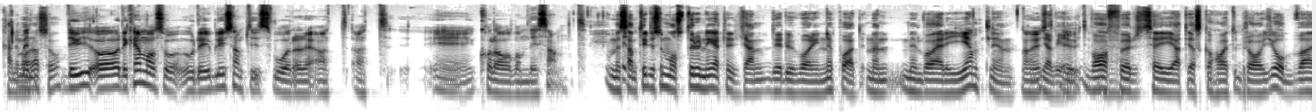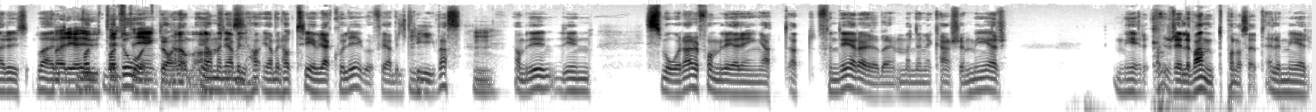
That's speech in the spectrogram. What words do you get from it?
Kan det Men vara så? Det ju, ja, det kan vara så. Och det blir samtidigt svårare att, att eh, kolla av om det är sant. Men samtidigt så måste du ner till det du var inne på, att, men, men vad är det egentligen Ja, jag vill? ut- Varför säger jag att jag ska ha ett bra jobb? Vad är vad är, Vad är vad, vad då ett bra jobb? Ja, Ja, men jag vill, ha, jag vill ha trevliga kollegor för jag vill Mm. trivas. Mm. Ja, men det är, det är en svårare formulering att, att fundera över, men den är kanske mer, mer relevant på något sätt, eller mer,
